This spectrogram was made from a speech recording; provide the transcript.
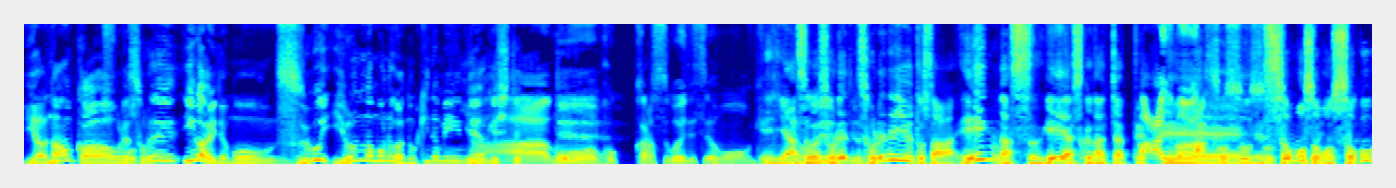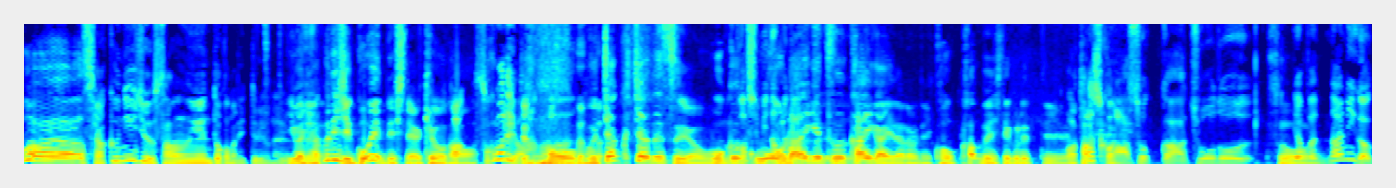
いや、なんか、俺、それ以外でうも、んすごいいろんなものが軒並み値上げしてああ、もう、こっからすごいですよ、もう。原いや、すごい。それ、それで言うとさ、円がすげえ安くなっちゃってあて、今あそうそうそうそもそもそこが、123円とかまでいってるよね。今125円でしたよ、今日あの、。そこまでいってるの？もう、むちゃくちゃですよ。僕、もう来月海外なのに、こ勘弁してくれっていうあ、。確かにあ、。そっか、ちょうど、そう。やっぱ何が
